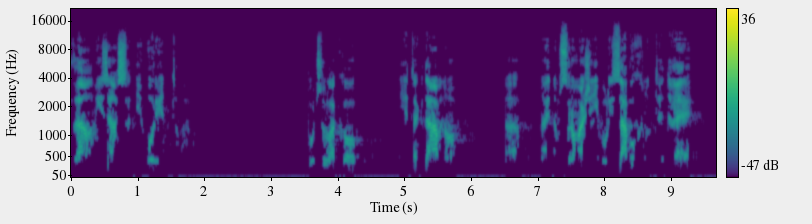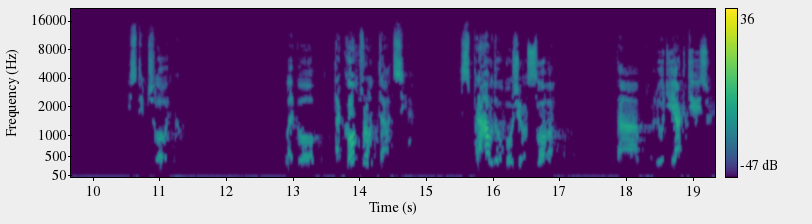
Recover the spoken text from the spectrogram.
veľmi zásadne orientovalo. Počul, ako nie tak dávno na jednom sromažení boli zabuchnuté dvere istým človekom. Lebo tá konfrontácia s pravdou Božieho slova tá ľudí aktivizuje.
